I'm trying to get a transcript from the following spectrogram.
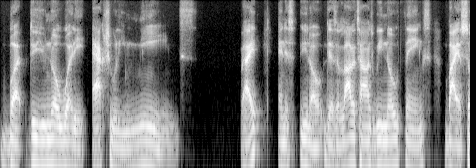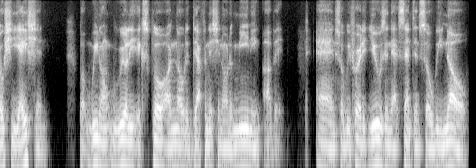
But do you know what it actually means? Right? and it's you know there's a lot of times we know things by association but we don't really explore or know the definition or the meaning of it and so we've heard it used in that sentence so we know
